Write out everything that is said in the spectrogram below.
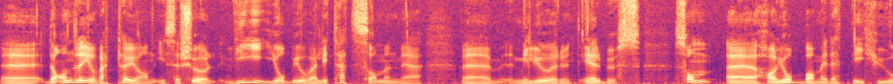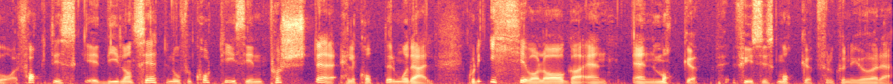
Eh, det andre er jo verktøyene i seg sjøl. Vi jobber jo veldig tett sammen med eh, miljøet rundt Airbus, som eh, har jobba med dette i 20 år. Faktisk, eh, De lanserte nå for kort tid sin første helikoptermodell hvor det ikke var laga en, en mock-up, fysisk mock-up for å kunne gjøre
